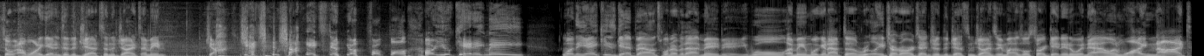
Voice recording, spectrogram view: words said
So I want to get into the Jets and the Giants. I mean, Jets and Giants, New York football. Are you kidding me? When the Yankees get bounced, whatever that may be, well, I mean, we're going to have to really turn our attention to the Jets and Giants. We might as well start getting into it now. And why not?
